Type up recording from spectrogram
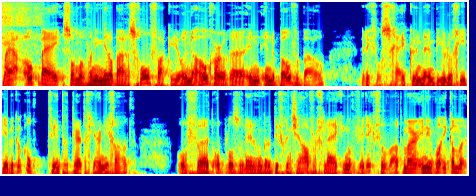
maar ja, ook bij sommige van die middelbare schoolvakken, joh, in de hoger, uh, in, in de bovenbouw, weet ik veel, scheikunde en biologie, die heb ik ook al 20, 30 jaar niet gehad. Of het oplossen van een of andere differentiaalvergelijking of weet ik veel wat. Maar in ieder geval, ik kan me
